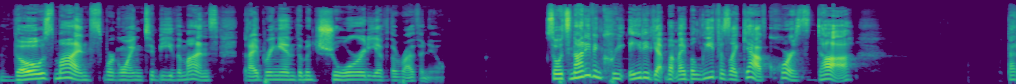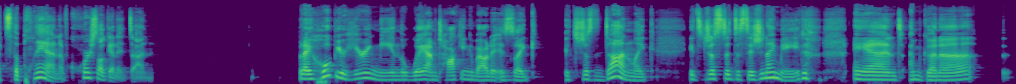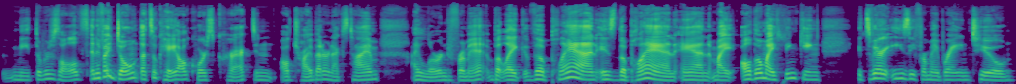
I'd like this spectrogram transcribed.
those months were going to be the months that I bring in the majority of the revenue. So it's not even created yet, but my belief is like, yeah, of course, duh. That's the plan. Of course, I'll get it done. But I hope you're hearing me and the way I'm talking about it is like it's just done. Like it's just a decision I made and I'm gonna uh, meet the results. And if I don't, that's okay. I'll course correct and I'll try better next time. I learned from it, but like the plan is the plan and my although my thinking it's very easy for my brain to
